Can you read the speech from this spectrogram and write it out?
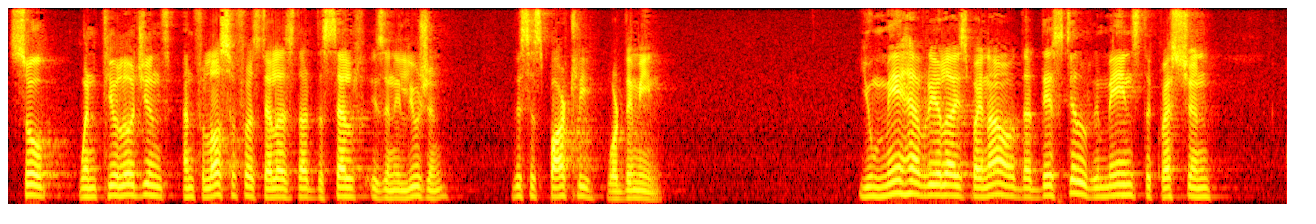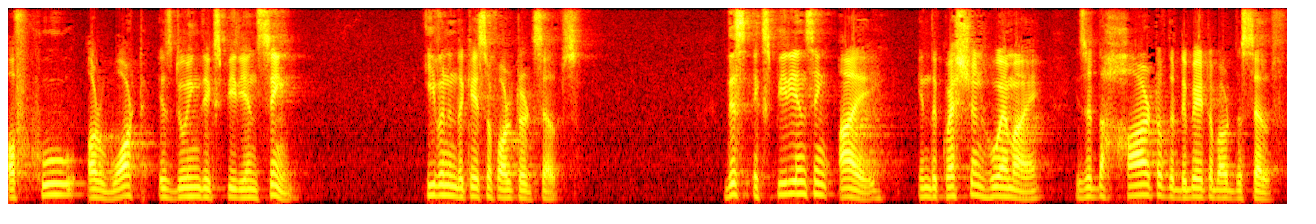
So, when theologians and philosophers tell us that the self is an illusion, this is partly what they mean. You may have realized by now that there still remains the question of who or what is doing the experiencing, even in the case of altered selves. This experiencing I in the question, Who am I? is at the heart of the debate about the self.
